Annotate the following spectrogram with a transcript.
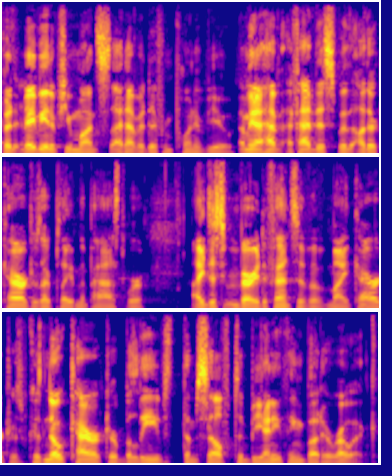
but maybe in a few months I'd have a different point of view. I mean, I have I've had this with other characters I played in the past where I just am very defensive of my characters because no character believes themselves to be anything but heroic.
